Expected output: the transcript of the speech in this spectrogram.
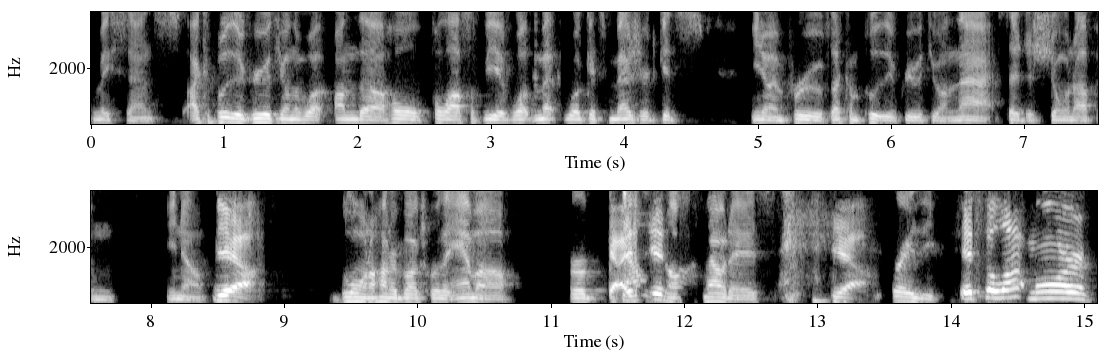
Makes sense. I completely agree with you on the what on the whole philosophy of what me, what gets measured gets you know improved. I completely agree with you on that. Instead of just showing up and you know yeah blowing a hundred bucks worth of ammo or yeah, it's, it's, nowadays. Yeah, crazy. It's a lot more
